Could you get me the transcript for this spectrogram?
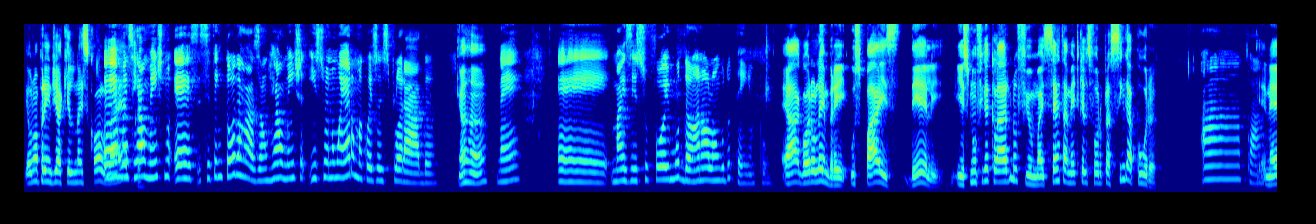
Eu não aprendi aquilo na escola É, na mas época. realmente, é, você tem toda a razão, realmente isso não era uma coisa explorada, Aham. né? É, mas isso foi mudando ao longo do tempo. Ah, agora eu lembrei. Os pais dele, isso não fica claro no filme, mas certamente que eles foram para Singapura. Ah, tá. né?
